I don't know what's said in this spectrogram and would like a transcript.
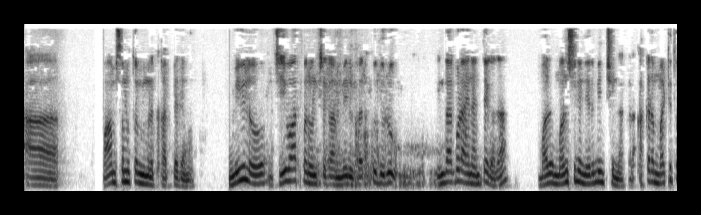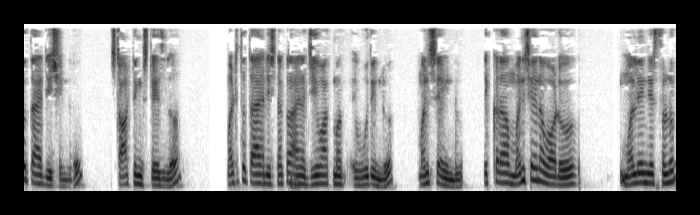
ఆ మాంసంతో మిమ్మల్ని కప్పేదేమో మీలో జీవాత్మను ఉంచగా మీరు బతుకుదురు ఇందాక కూడా ఆయన అంతే కదా? మనుషుని నిర్మించిండు అక్కడ. అక్కడ మట్టితో తయారు చేసిండు. స్టార్టింగ్ స్టేజ్లో మట్టితో తయారు చేసినాక ఆయన జీవాత్మ ఊదిండు మనిషి అయిండు. ఇక్కడ మనిషి అయిన వాడు మళ్ళీ ఏం చేస్తున్నాడు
